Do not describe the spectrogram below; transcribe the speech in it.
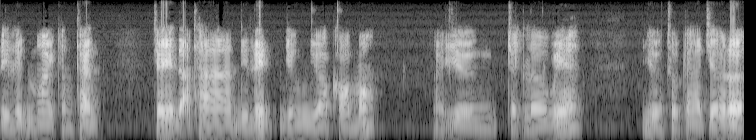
delete my content ចេះដាក់ថា delete យើងយកខមមកហើយយើងចុចលើវាយើងធ្វើការជ្រើសរើស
